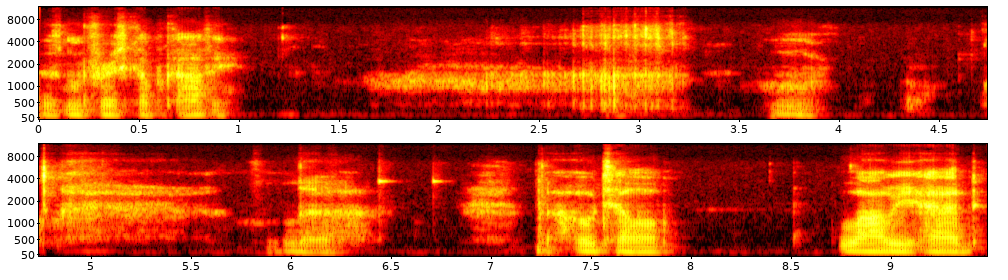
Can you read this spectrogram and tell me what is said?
This is my first cup of coffee. Hmm. The, the hotel lobby had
